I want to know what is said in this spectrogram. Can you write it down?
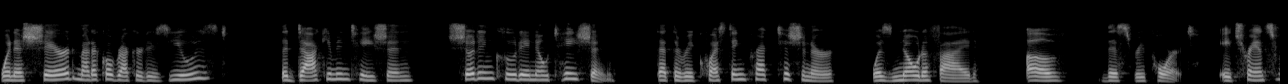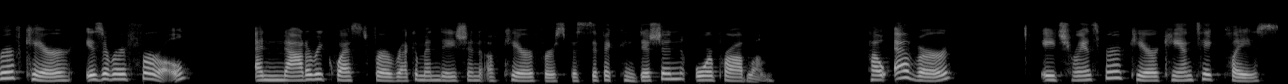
When a shared medical record is used, the documentation should include a notation that the requesting practitioner was notified of this report. A transfer of care is a referral and not a request for a recommendation of care for a specific condition or problem. However, a transfer of care can take place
